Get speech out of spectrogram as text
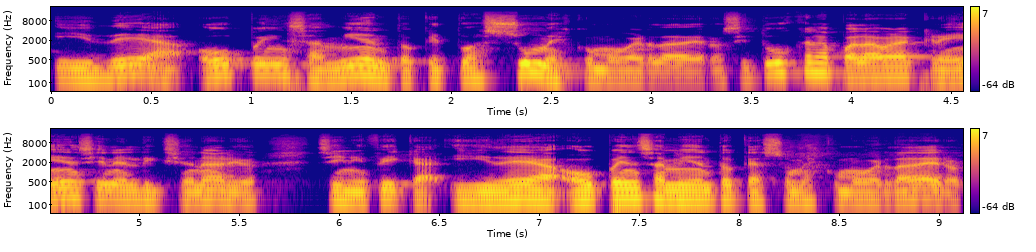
idea o pensamiento que tú asumes como verdadero. Si tú buscas la palabra creencia en el diccionario, significa idea o pensamiento que asumes como verdadero.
